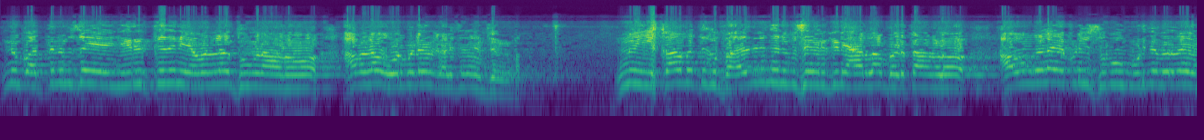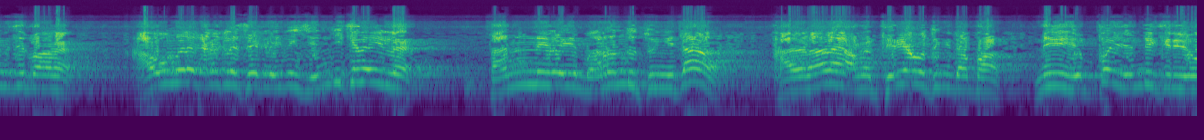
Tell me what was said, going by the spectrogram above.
இன்னும் பத்து நிமிஷம் இருக்குதுன்னு எவன்லாம் தூங்கினானோ அவன்லாம் ஒரு மணி நேரம் கழிச்சு நினைச்சிருக்கான் வச்சிருக்கணும் இன்னும் இக்காமத்துக்கு பதினஞ்சு நிமிஷம் இருக்குன்னு யாரெல்லாம் படுத்தாங்களோ அவங்களாம் எப்படி சுபு முடிஞ்ச பிறகு தான் அவங்கள கணக்குல சேர்க்கல. இவன் எந்திக்கவே இல்லை. தன்னிலை மறந்து தூங்கிட்டான் அதனால அவன் தெரியாம தூங்கிட்டான்ப்பா. நீ எப்ப எந்திக்கிறியோ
